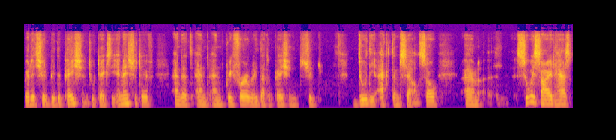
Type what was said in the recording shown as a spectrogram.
but it should be the patient who takes the initiative and that and and preferably that the patient should do the act themselves. So um, suicide has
